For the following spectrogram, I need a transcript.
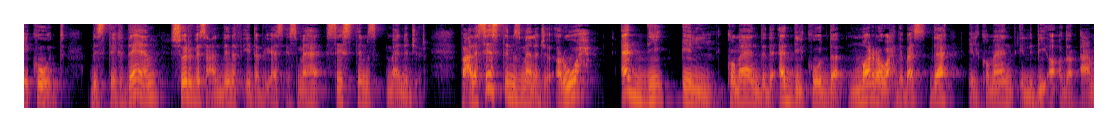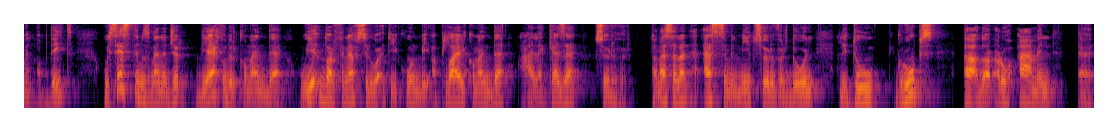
a code باستخدام service عندنا في AWS اسمها Systems Manager فعلى Systems Manager أروح أدي ال command ده أدي الكود ده مرة واحدة بس ده ال command اللي بيه أقدر أعمل update و Systems Manager بياخد ال command ده ويقدر في نفس الوقت يكون بي apply ال command ده على كذا server فمثلا اقسم ال 100 server دول ل two groups أقدر أروح أعمل آه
